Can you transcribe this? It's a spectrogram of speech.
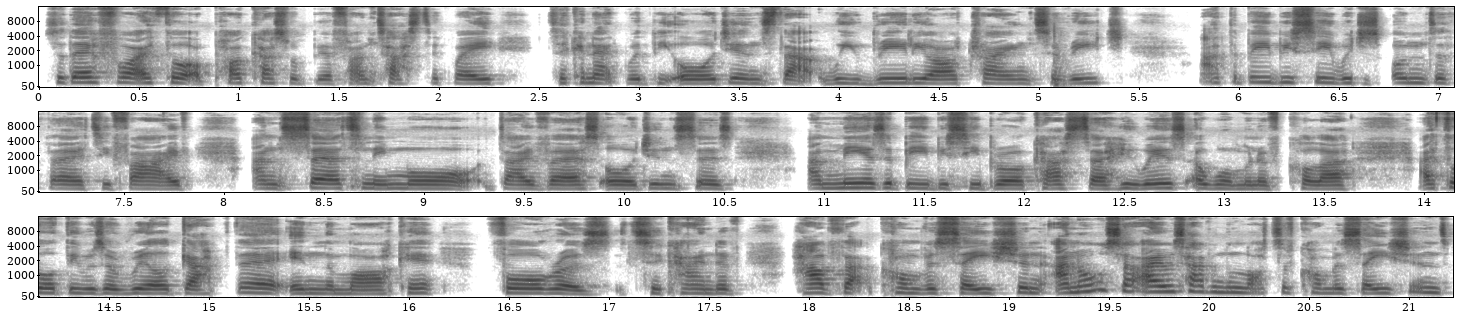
So therefore I thought a podcast would be a fantastic way to connect with the audience that we really are trying to reach at the BBC, which is under 35 and certainly more diverse audiences. And me as a BBC broadcaster who is a woman of colour, I thought there was a real gap there in the market for us to kind of have that conversation. And also, I was having lots of conversations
